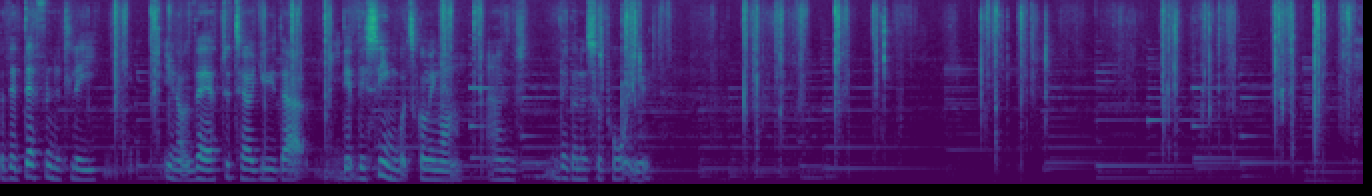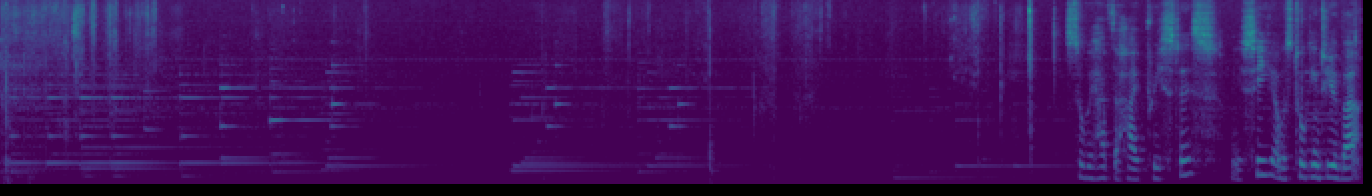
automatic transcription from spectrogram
But they're definitely, you know, there to tell you that they're seeing what's going on and they're going to support you. So we have the High Priestess. You see, I was talking to you about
